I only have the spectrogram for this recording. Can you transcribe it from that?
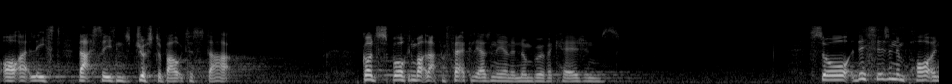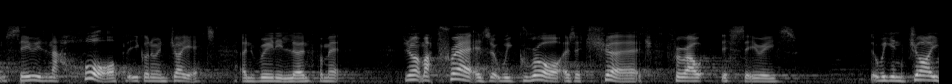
or at least that season's just about to start. God's spoken about that prophetically, hasn't He, on a number of occasions. So, this is an important series, and I hope that you're going to enjoy it and really learn from it. Do you know what? My prayer is that we grow as a church throughout this series, that we enjoy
